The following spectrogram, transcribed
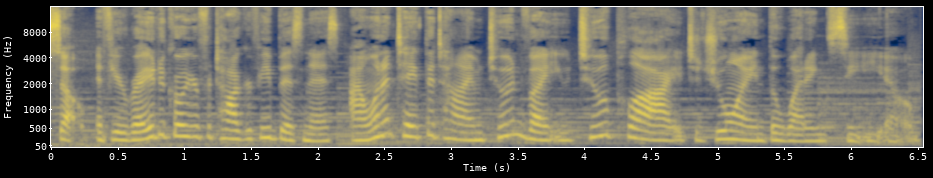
So, if you're ready to grow your photography business, I want to take the time to invite you to apply to join the Wedding CEO.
